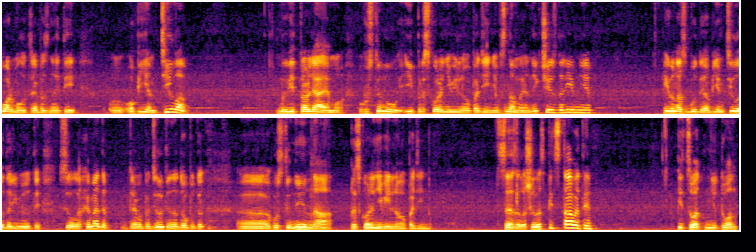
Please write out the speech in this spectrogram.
формули треба знайти об'єм тіла. Ми відправляємо густину і прискорення вільного падіння в знаменник через дорівнює. І у нас буде об'єм тіла дорівнювати силу Архимеда. Треба поділити на добуток е, густини на прискорення вільного падіння. Все залишилось підставити. 500 ньютон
